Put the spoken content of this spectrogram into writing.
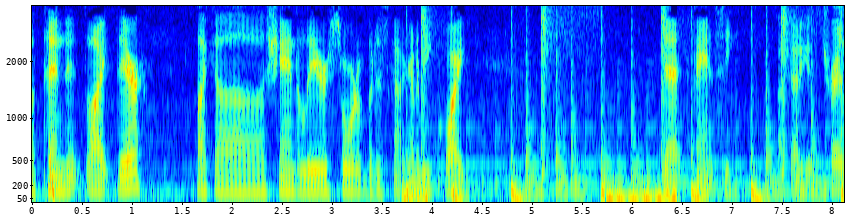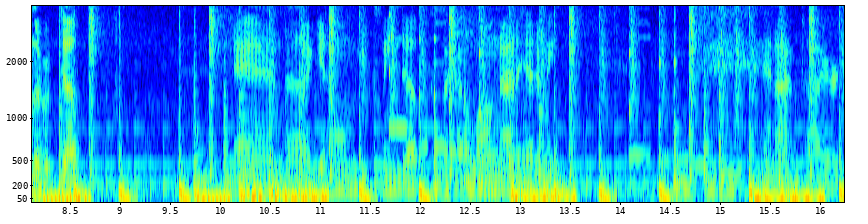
a pendant light there, like a chandelier sort of, but it's not gonna be quite that fancy. I gotta get the trailer hooked up and uh, get home and get cleaned up because I got a long night ahead of me. And I'm tired.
